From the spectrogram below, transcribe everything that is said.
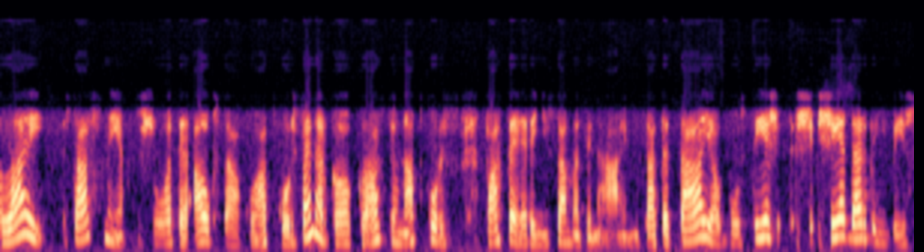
lai sasniegtu šo augstāko apkurses energoklasi un apkurses patēriņa samazinājumu. Tātad tā jau būs tieši šie darbiņi, bijis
